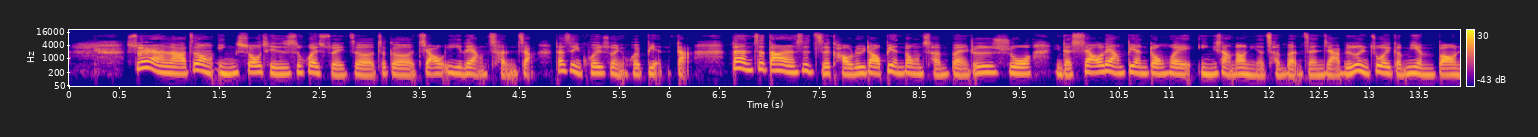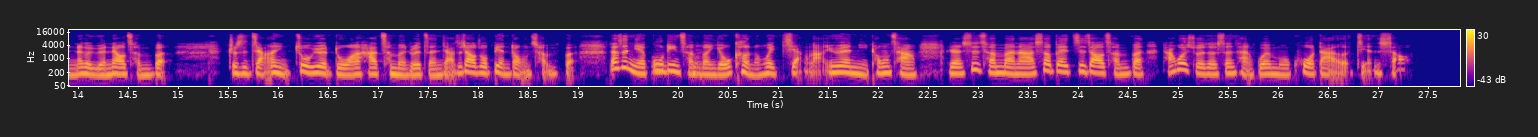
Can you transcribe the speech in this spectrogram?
虽然啦，这种营收其实是会随着这个交易量成长，但是你亏损也会变大。但这当然是只考虑到变动成本，也就是说你的销量变动会影响到你的成本增加。比如说你做一个面包，你那个原料成本。就是这样，那你做越多，它成本就会增加，这叫做变动成本。但是你的固定成本有可能会降啦，因为你通常人事成本啊、设备制造成本，它会随着生产规模扩大而减少。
